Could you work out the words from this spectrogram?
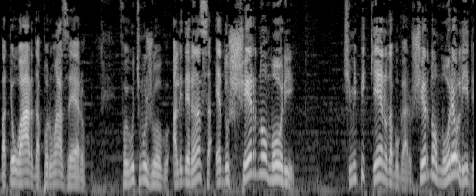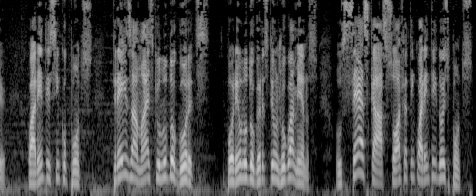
bateu o Arda por 1 a 0. Foi o último jogo. A liderança é do Chernomori. Time pequeno da Bulgária. O Chernomori é o líder. 45 pontos. 3 a mais que o Ludogorets. Porém, o Ludogorets tem um jogo a menos. O CSKA Sofia tem 42 pontos.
